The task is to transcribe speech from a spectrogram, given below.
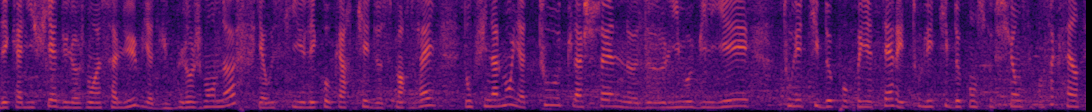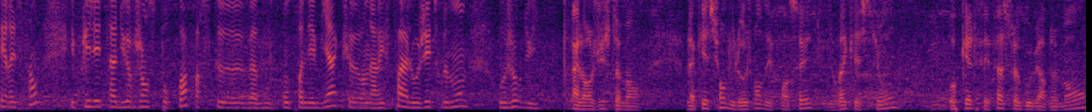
déqualifier du logement insalubre. Il y a du logement neuf, il y a aussi l'écoquartier de Smart Veil. Donc finalement, il y a toute la chaîne de l'immobilier, tous les types de propriétaires et tous les types de constructions. C'est pour ça que c'est intéressant. Et puis l'état d'urgence, pourquoi? Parce que bah, vous comprenez bien qu'on n'arrive pas à loger tout le monde aujourd'hui. Alors justement, la question du logement des Français est une vraie question auquel fait face le gouvernement.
